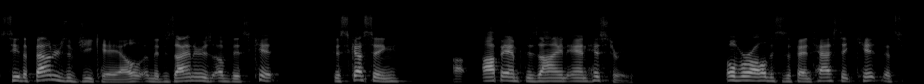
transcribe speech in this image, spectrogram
to see the founders of GKL and the designers of this kit discussing Uh, op-amp design and history. Overall, this is a fantastic kit that's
